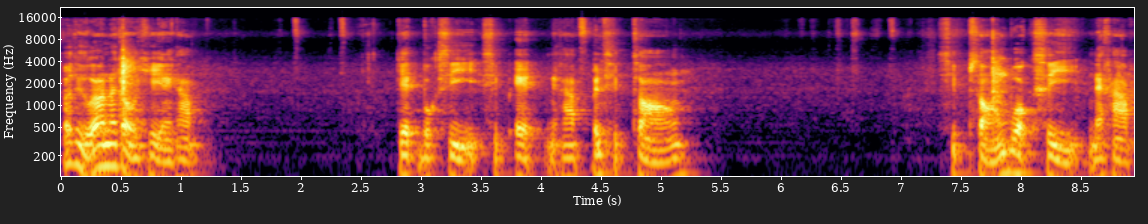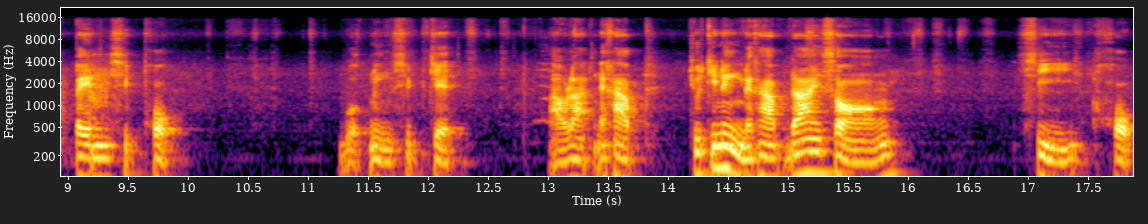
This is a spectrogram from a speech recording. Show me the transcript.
ก็ถือว่าน่าจะโอเคนะครับ เจ็ดบวกสี่สิบเอ็ดนะครับ เป็นสิบสองสิบสองบวกสี่นะครับ เป็นสิบหกบวกหนึ่งสิบเจ็ดเอาละนะครับ ชุดที่หนึ่งนะครับได้สองสี่หก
